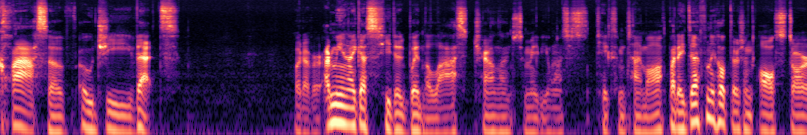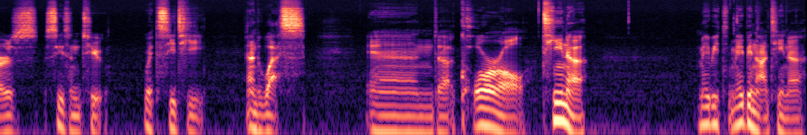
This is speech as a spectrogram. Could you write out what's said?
class of OG vets. Whatever. I mean, I guess he did win the last challenge, so maybe he wants to take some time off. But I definitely hope there's an All Stars season two with CT and Wes and uh, Coral, Tina. Maybe maybe not Tina.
